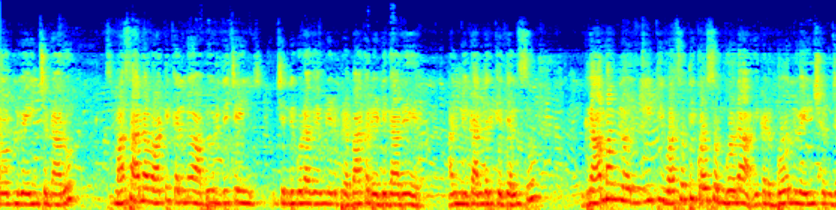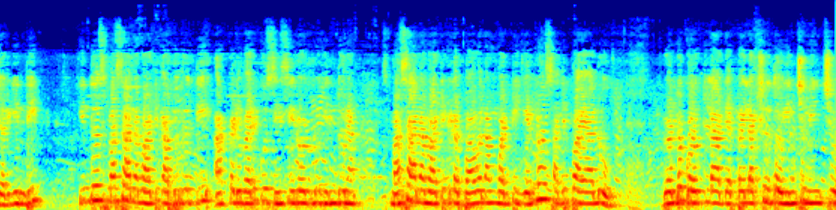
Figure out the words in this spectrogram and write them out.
రోడ్లు వేయించున్నారు. శ్మశాన వాటికలను అభివృద్ధి చేయించింది కూడా వేమిరెడ్డి ప్రభాకర్ రెడ్డి గారే అని మీకు అందరికీ తెలుసు. గ్రామంలో నీటి వసతి కోసం కూడా ఇక్కడ బోర్లు వేయించడం జరిగింది. హిందూ శ్మశాన వాటిక అభివృద్ధి అక్కడి వరకు సీసీ రోడ్లు హిందూ శ్మశాన వాటికల భవనం వంటి ఎన్నో సదుపాయాలు రెండు కోట్ల డెబ్బై లక్షలతో ఇంచుమించు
